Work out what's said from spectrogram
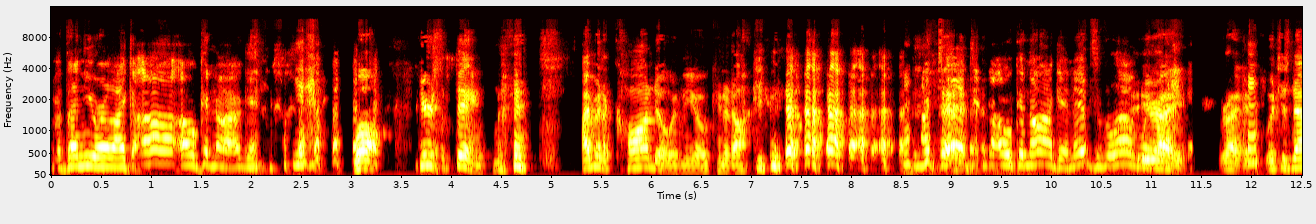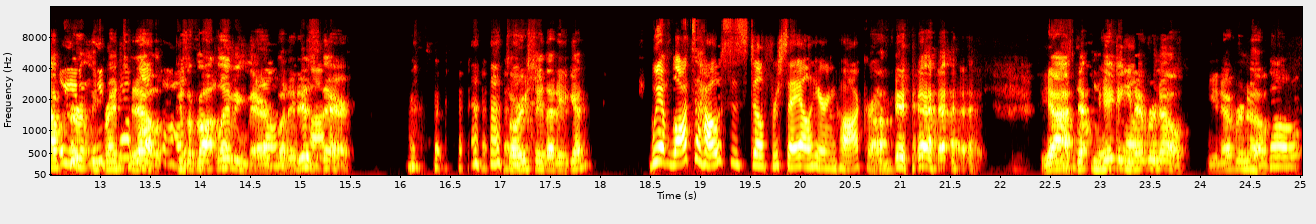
But then you were like, oh, Okanagan. Yeah. well, here's the thing. I'm in a condo in the Okanagan. I can't in the Okanagan. It's lovely. You're right right, which is now well, currently rented out because I'm not living there, but it is there. Sorry, say that again. We have lots of houses still for sale here in Cochrane. yeah, hey, you never know. You never know. So,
